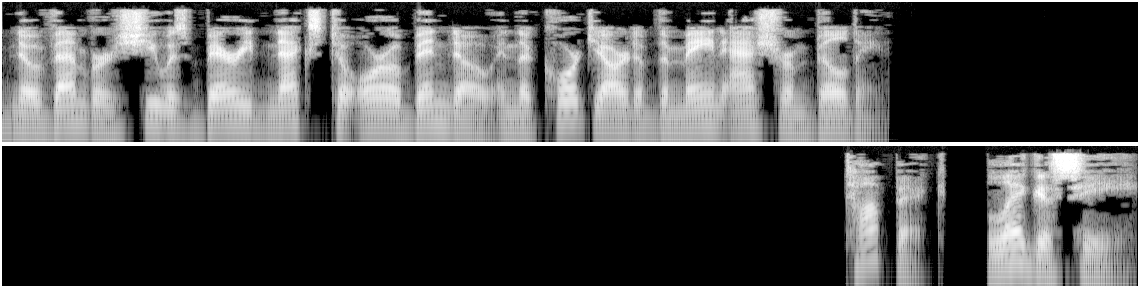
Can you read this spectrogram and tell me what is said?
November she was buried next to Aurobindo in the courtyard of the main ashram building. Legacy.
